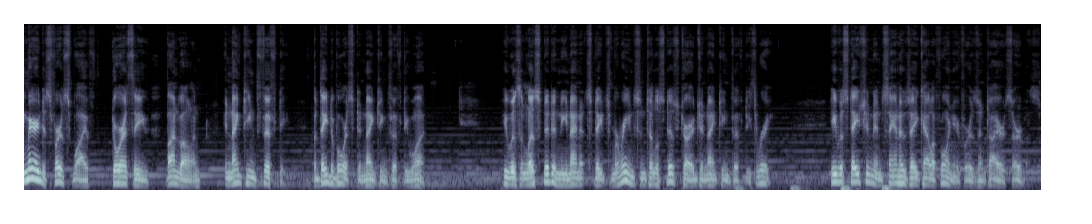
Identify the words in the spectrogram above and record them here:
married his first wife, Dorothy Bonvillion, in 1950, but they divorced in 1951. He was enlisted in the United States Marines until his discharge in 1953. He was stationed in San Jose, California for his entire service.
